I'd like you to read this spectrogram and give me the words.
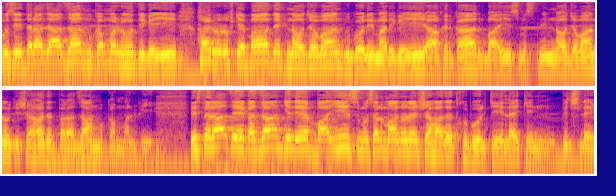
اسی طرح سے اذان مکمل ہوتی گئی۔ ہر حرف کے بعد ایک نوجوان کو گولی ماری گئی۔ آخرکار بائیس مسلم نوجوانوں کی شہادت پر اذان مکمل ہوئی۔ اس طرح سے ایک اذان کے لیے بائیس مسلمانوں نے شہادت قبول کی، لیکن پچھلے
